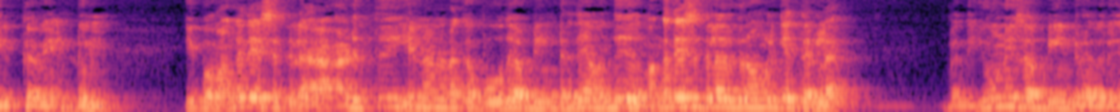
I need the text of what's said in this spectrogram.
இருக்க வேண்டும். இப்போ வங்கதேசத்தில் அடுத்து என்ன நடக்க போகுது அப்படின்றதே வந்து வங்கதேசத்தில் இருக்கிறவங்களுக்கே தெரில இப்போ இந்த யூனிஸ் அப்படின்றவர்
